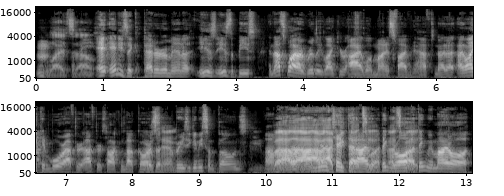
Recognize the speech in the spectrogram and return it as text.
Mm. Lights out. And, and he's a competitor, man. Uh, he is he is the beast, and that's why I really like your Iowa minus five and a half tonight. I, I like it more after after talking about Garza. Breezy, give me some bones. Um, But I- I- I'm gonna I take that, that Iowa. I think That's we're all. I think we might all.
